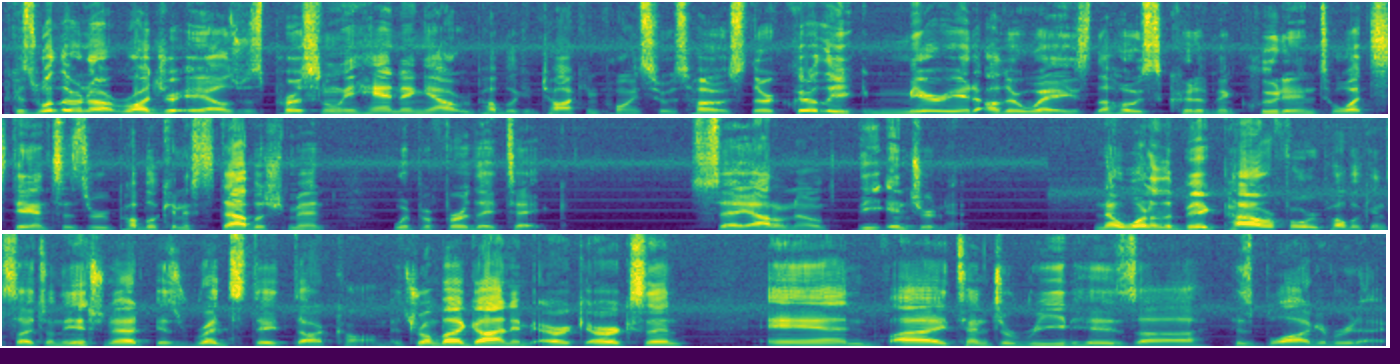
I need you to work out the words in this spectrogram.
Because whether or not Roger Ailes was personally handing out Republican talking points to his hosts, there are clearly myriad other ways the host could have included into what stances the Republican establishment would prefer they take. Say, I don't know, the internet. Now, one of the big, powerful Republican sites on the internet is RedState.com. It's run by a guy named Erick Erickson, and I tend to read his uh, his blog every day.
